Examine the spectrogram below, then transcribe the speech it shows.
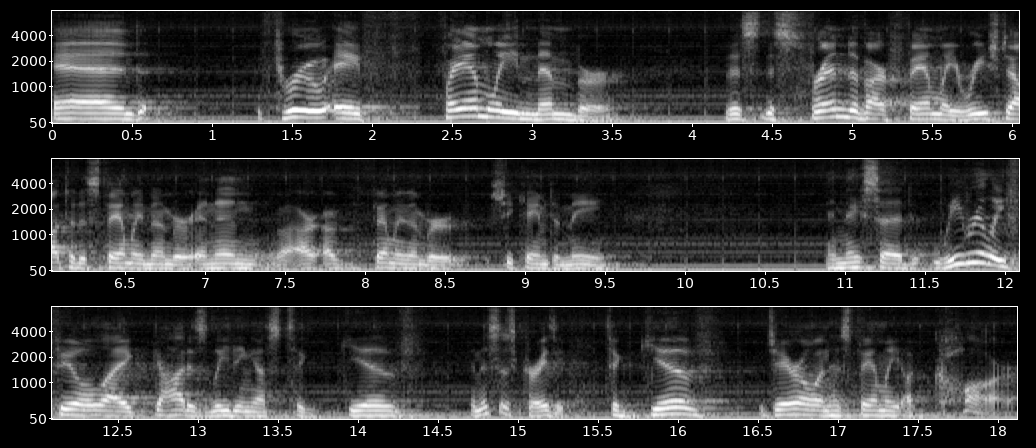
And through a family member, this, this friend of our family reached out to this family member, and then our, our family member, she came to me. And they said, We really feel like God is leading us to give, and this is crazy, to give Gerald and his family a car.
